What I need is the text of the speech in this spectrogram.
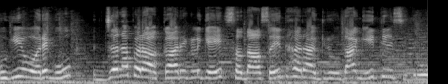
ಮುಗಿಯುವವರೆಗೂ ಜನಪರ ಕಾರ್ಯಗಳಿಗೆ ಸದಾ ಸಿದ್ಧರಾಗಿರುವುದಾಗಿ ತಿಳಿಸಿದರು.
